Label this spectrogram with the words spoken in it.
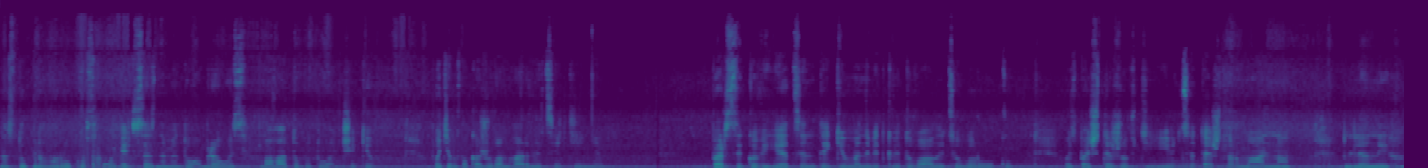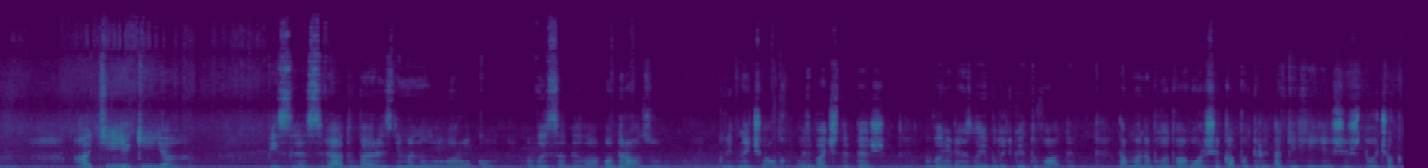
наступного року сходять, все з ними добре. Ось багато бутончиків. Потім покажу вам гарне цвітіння. Персикові гіацинти, які в мене відквітували цього року. Ось, бачите, жовтіють, це теж нормально для них. А ті, які я після свят в березні минулого року висадила одразу квітничок, ось бачите, теж вилізли і будуть квітувати. Там в мене було два горщика по три, таких і є шість штучок.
